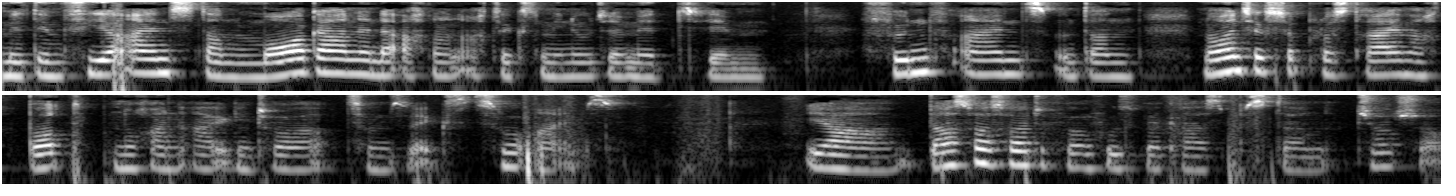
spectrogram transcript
mit dem 4-1, dann Morgan in der 88. Minute mit dem 5-1 und dann 90. plus 3 macht Bot noch ein Eigentor zum 6 zu 1. Ja, das war's heute vom Fußballcast. Bis dann. Ciao, ciao.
